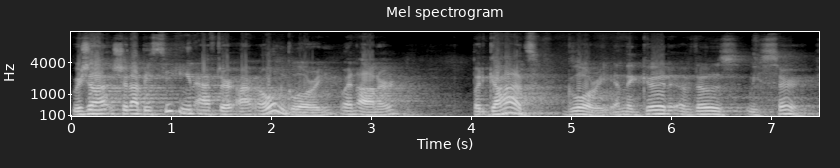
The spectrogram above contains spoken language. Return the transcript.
We should not, should not be seeking after our own glory and honor, but God's glory and the good of those we serve.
